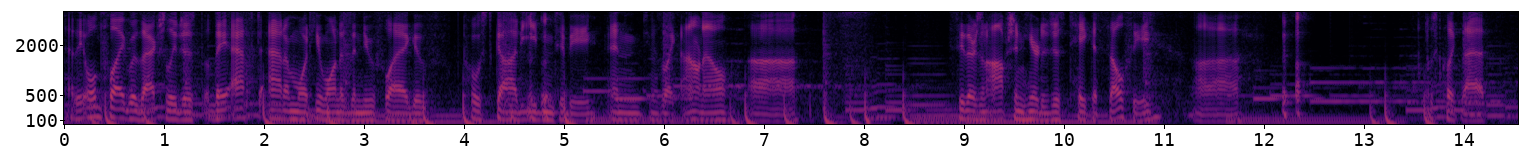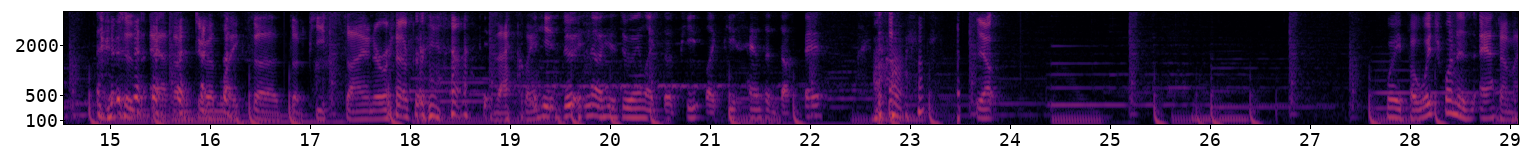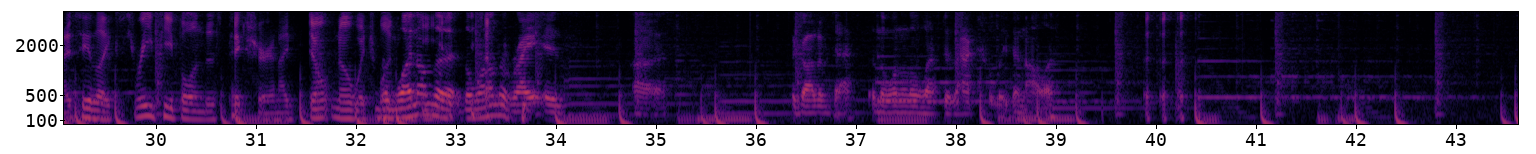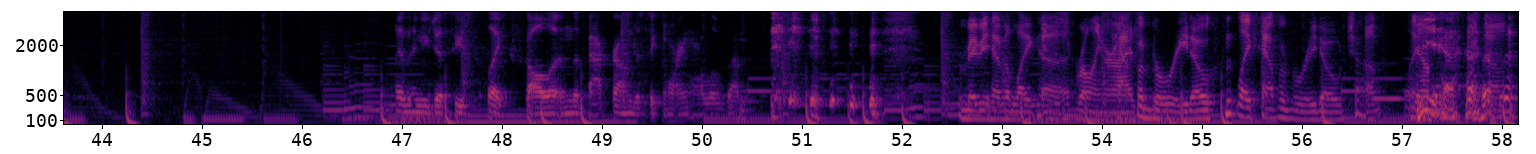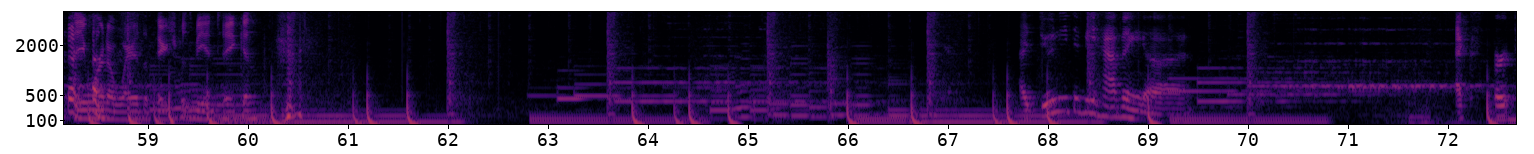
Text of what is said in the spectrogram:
Yeah, the old flag was actually just they asked Adam what he wanted the new flag of post God Eden to be, and he was like, I don't know. Uh, see, there's an option here to just take a selfie. Uh, I'll just click that. just Adam doing like the the peace sign or whatever. exactly. he's doing no, he's doing like the pe- like peace hands and duck face. Yep. Wait, but which one is Adam? I see like three people in this picture, and I don't know which The one. one on the the one on the right is uh, the god of death, and the one on the left is actually Denala. And then you just see like Scala in the background, just ignoring all of them. or maybe have it like And uh, just rolling her half eyes. a burrito, like half a burrito chomp. Like, Yeah. point out they weren't aware the picture was being taken. I do need to be having uh expert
